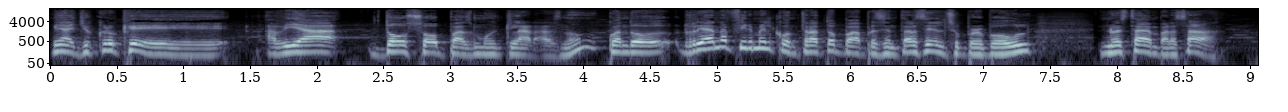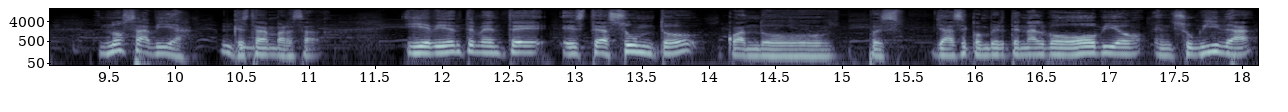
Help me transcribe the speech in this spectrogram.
Mira, yo creo que había dos sopas muy claras, ¿no? Cuando Rihanna firma el contrato para presentarse en el Super Bowl, no estaba embarazada. No sabía que estaba embarazada. Y evidentemente este asunto, cuando pues ya se convierte en algo obvio en su vida,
